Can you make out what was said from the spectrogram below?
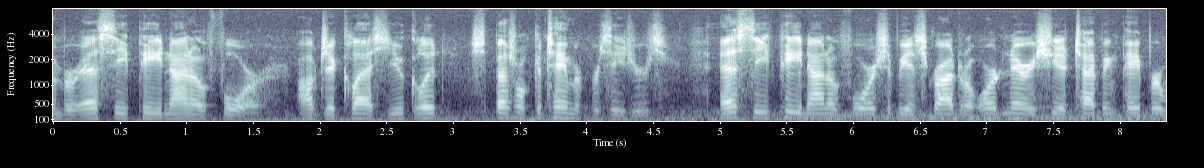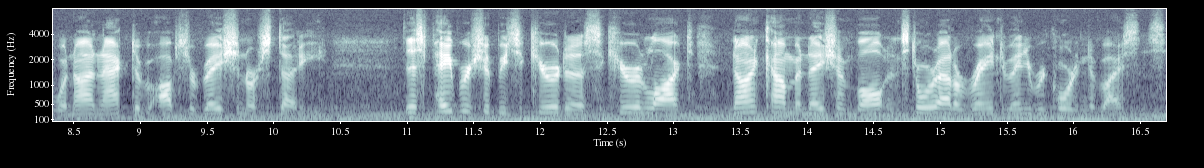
SCP-904 Object Class Euclid Special Containment Procedures SCP-904 should be inscribed on an ordinary sheet of typing paper when not in active observation or study. This paper should be secured in a secure, locked, non-combination vault and stored out of range of any recording devices.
